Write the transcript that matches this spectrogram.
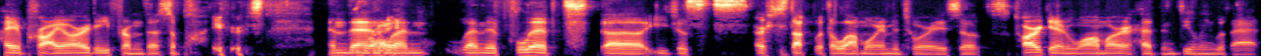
higher priority from the suppliers. And then right. when when it flipped, uh, you just are stuck with a lot more inventory. So Target and Walmart have been dealing with that.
